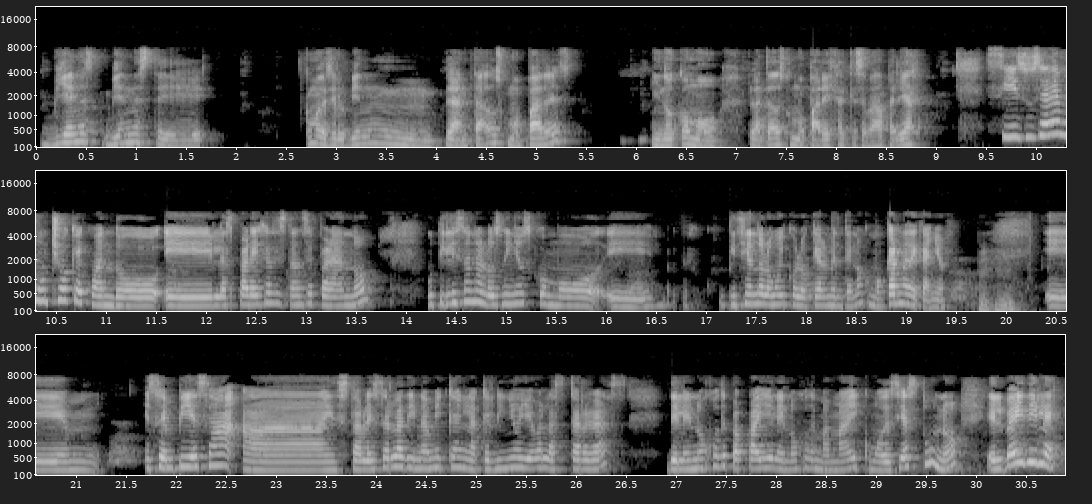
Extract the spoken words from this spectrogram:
bien, bien este, ¿cómo decirlo? Bien plantados como padres y no como plantados como pareja que se va a pelear. Sí, sucede mucho que cuando eh, las parejas se están separando, utilizan a los niños como, eh, diciéndolo muy coloquialmente, ¿no? Como carne de cañón. Em, se empieza a establecer la dinámica en la que el niño lleva las cargas del enojo de papá y el enojo de mamá y como decías tú, ¿no? El ve y dile,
